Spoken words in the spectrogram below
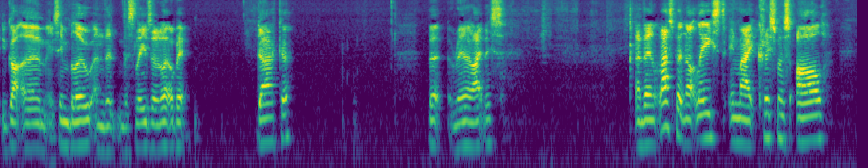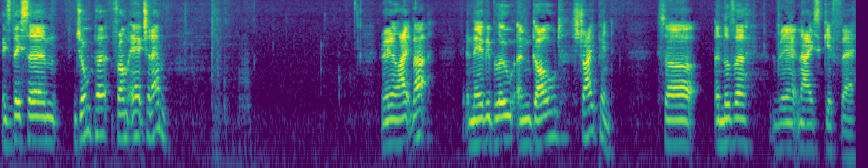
You've got um, it's in blue and the the sleeves are a little bit darker, but I really like this. And then last but not least, in my Christmas all, is this um, jumper from H&M. Really like that. Navy blue and gold striping. So another really nice gift there.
